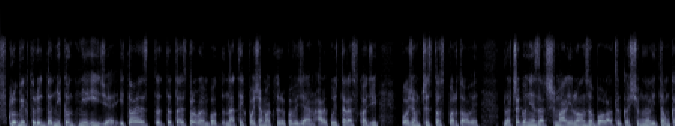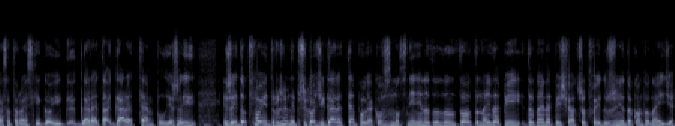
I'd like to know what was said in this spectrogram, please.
w klubie, który donikąd nie idzie. I to jest, to, to jest problem, bo na tych poziomach, które powiedziałem, ale później teraz wchodzi poziom czysto sportowy. Dlaczego nie zatrzymali Lonzo Bola, tylko ściągnęli Tomka Satorańskiego i Gareta, Gareth Temple? Jeżeli, jeżeli do twojej drużyny przychodzi Gareth Temple jako wzmocnienie, no to, to, to, to, najlepiej, to najlepiej świadczy o twojej drużynie drużynie, dokąd ona idzie.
